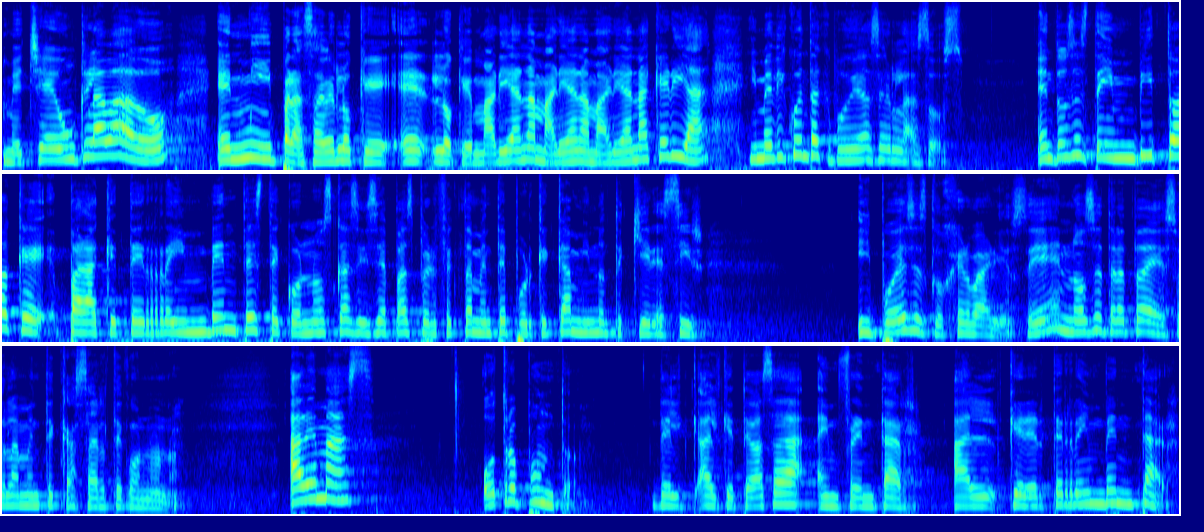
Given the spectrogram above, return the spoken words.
me eché un clavado en mí para saber lo que, eh, lo que Mariana, Mariana, Mariana quería y me di cuenta que podía hacer las dos. Entonces te invito a que para que te reinventes, te conozcas y sepas perfectamente por qué camino te quieres ir. Y puedes escoger varios, ¿eh? No se trata de solamente casarte con uno. Además, otro punto del, al que te vas a enfrentar al quererte reinventar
